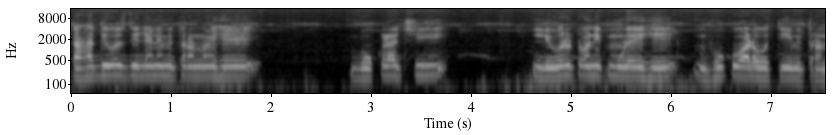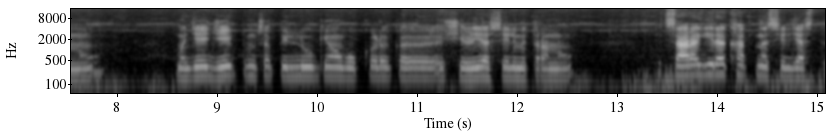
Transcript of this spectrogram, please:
दहा दिवस दिल्याने मित्रांनो हे बोकडाची लिव्हर टॉनिकमुळे हे भूक वाढ होती मित्रांनो. म्हणजे जे तुमचं पिल्लू किंवा बोकड क शेळी असेल मित्रांनो चारा गिरा खात नसेल जास्त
